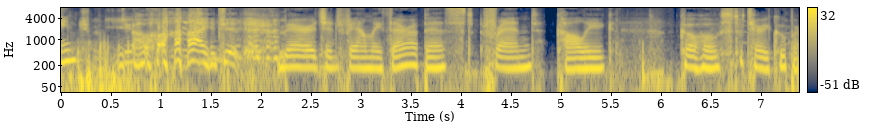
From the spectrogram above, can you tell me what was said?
Intro. I did. Marriage and family therapist, friend, colleague, co-host Terry Cooper.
